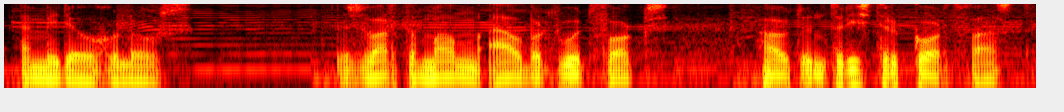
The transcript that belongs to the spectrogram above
en medogeloos. De zwarte man Albert Woodfox houdt een triest record vast.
